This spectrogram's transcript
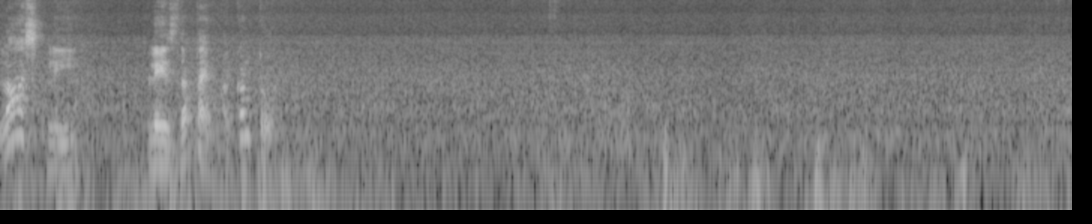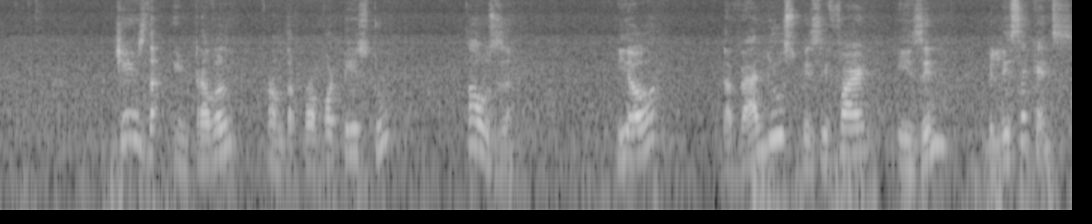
Lastly, place the timer control. Change the interval from the properties to 1000. Here the value specified is in milliseconds.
